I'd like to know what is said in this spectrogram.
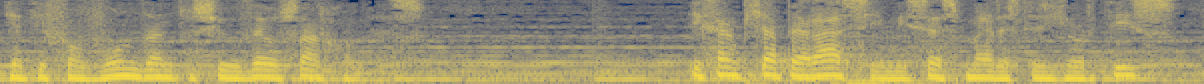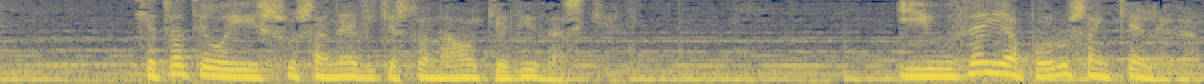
γιατί φοβούνταν τους Ιουδαίους άρχοντες. Είχαν πια περάσει οι μισές μέρες της γιορτής και τότε ο Ιησούς ανέβηκε στο ναό και δίδασκε. Οι Ιουδαίοι απορούσαν και έλεγαν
